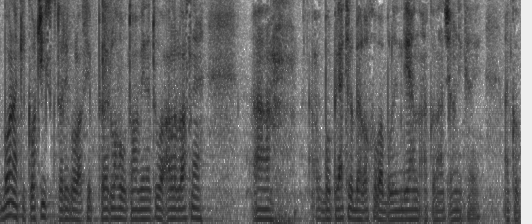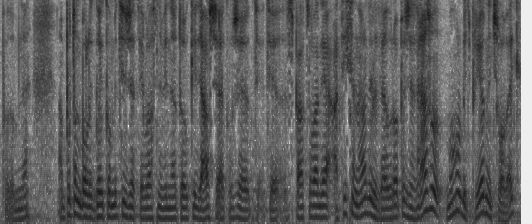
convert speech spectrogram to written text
bol nejaký kočis, ktorý bol asi predlohou toho Vinetu, ale vlastne uh, bol priateľ Belochov a bol Indian ako náčelník, hej, ako podobné. A potom boli Gojkomici, že tie vlastne Vinetovky, ďalšie akože tie, tie spracovania. A tí sa narodili v Európe, že zrazu mohol byť prírodný človek,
